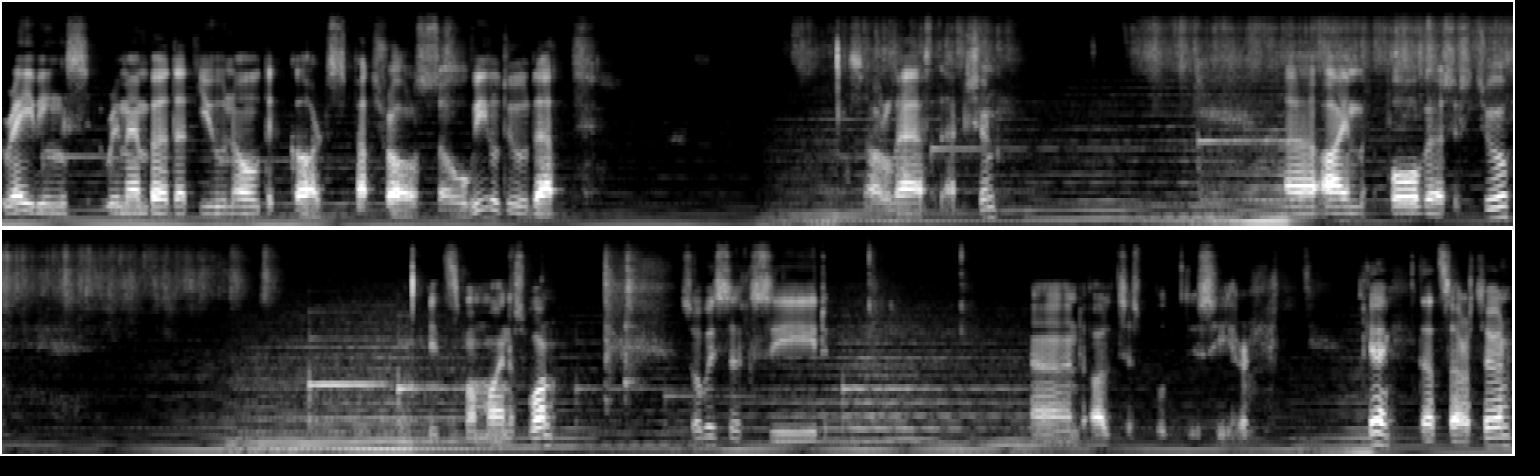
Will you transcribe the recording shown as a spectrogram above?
ravings, remember that you know the guard's patrol, so we'll do that. It's our last action. Uh, I'm 4 versus 2. It's my minus 1. So we succeed. And I'll just put this here. Okay, that's our turn.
